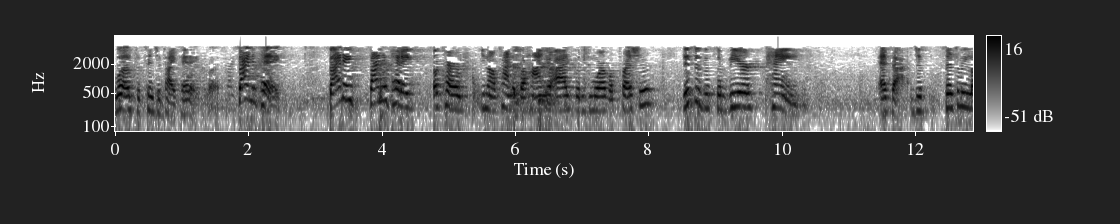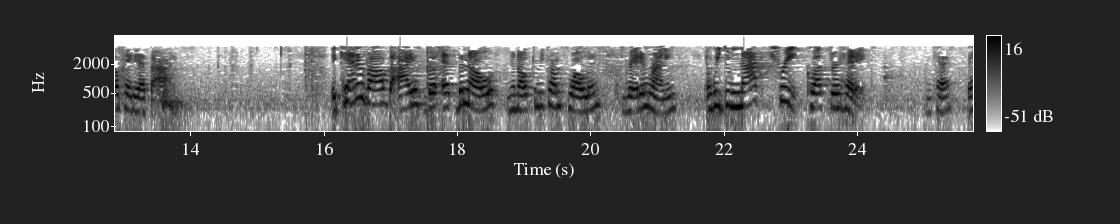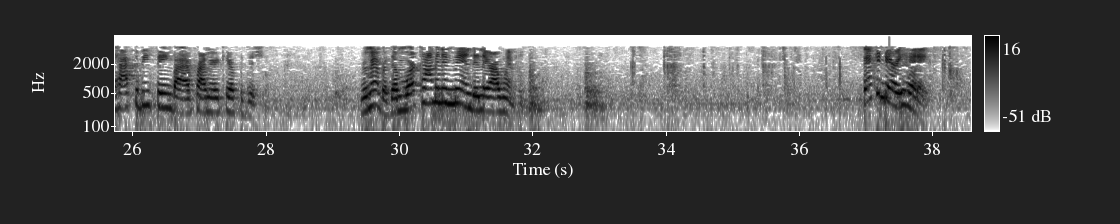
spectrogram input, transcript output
Well, it's a tension type headache, but sinus headache. Sinus, sinus headaches occur, you know, kind of behind your eyes, but it's more of a pressure. This is a severe pain at the just centrally located at the eye. It can involve the eye at the, at the nose. Your nose can become swollen, red and running. And we do not treat cluster headaches. Okay? They have to be seen by a primary care physician. Remember, they're more common in men than they are women. Secondary headaches.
